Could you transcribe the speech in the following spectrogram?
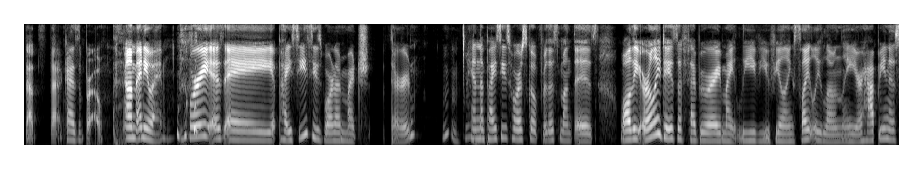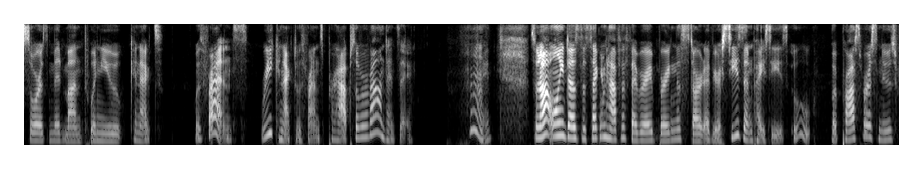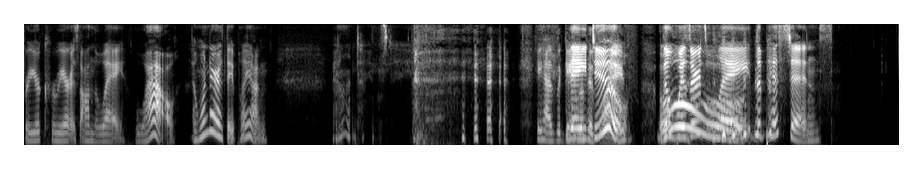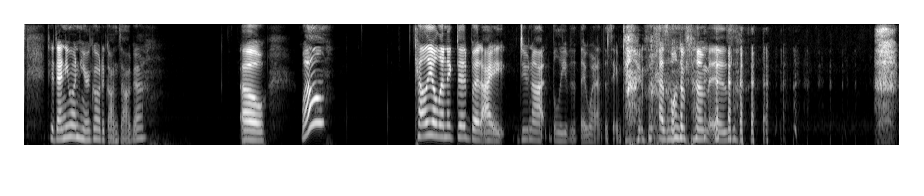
That's that guy's a bro. Um anyway, Corey is a Pisces. He was born on March 3rd. Mm-hmm. And the Pisces horoscope for this month is while the early days of February might leave you feeling slightly lonely, your happiness soars mid month when you connect with friends, reconnect with friends, perhaps over Valentine's Day. Hmm. Okay. So, not only does the second half of February bring the start of your season, Pisces, ooh, but prosperous news for your career is on the way. Wow. I wonder if they play on Valentine's Day. he has a game. They do. Life. The Wizards play the Pistons. Did anyone here go to Gonzaga? Oh, well, Kelly Olynyk did, but I do not believe that they went at the same time, as one of them is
